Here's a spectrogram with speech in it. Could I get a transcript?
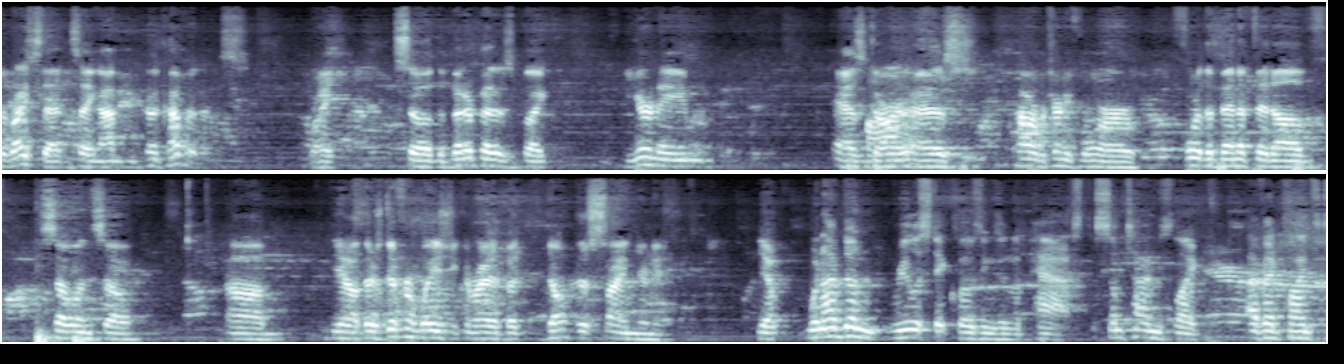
the rights to that and saying, I'm going to cover this. Right. So the better bet is like your name as gar- as power of attorney for for the benefit of so and so. You know, there's different ways you can write it, but don't just sign your name. Yep. When I've done real estate closings in the past, sometimes like I've had clients,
